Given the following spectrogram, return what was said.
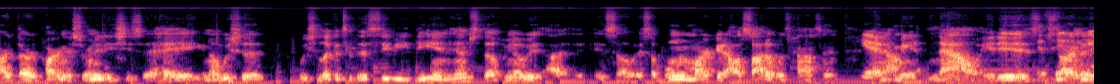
our third partner, Serenity, she said, "Hey, you know, we should we should look into this CBD and hemp stuff. You know, it, I, it's a it's a booming market outside of Wisconsin, Yeah. and I mean now it is It's starting. To,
